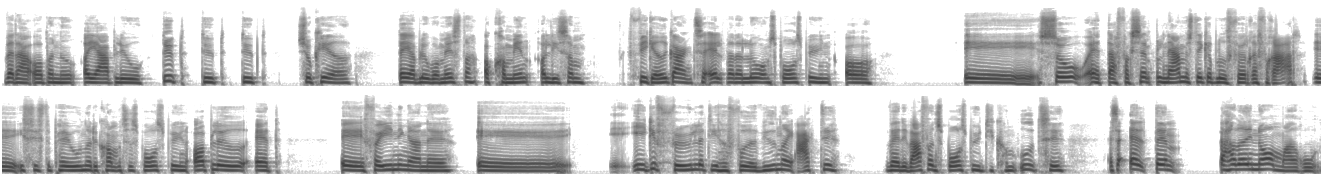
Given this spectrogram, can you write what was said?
hvad der er op og ned. Og jeg blev dybt, dybt, dybt chokeret, da jeg blev borgmester og kom ind og ligesom fik adgang til alt, hvad der lå om sportsbyen, og øh, så, at der for eksempel nærmest ikke er blevet ført referat øh, i sidste periode, når det kommer til sportsbyen, oplevede, at øh, foreningerne øh, ikke følte, at de havde fået at vide nøjagtigt, hvad det var for en sportsby, de kom ud til. Altså alt den, der har været enormt meget rod.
